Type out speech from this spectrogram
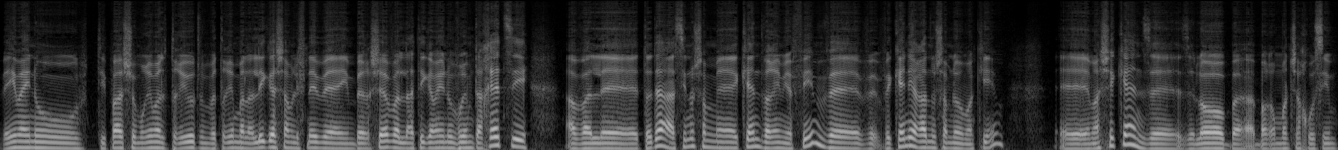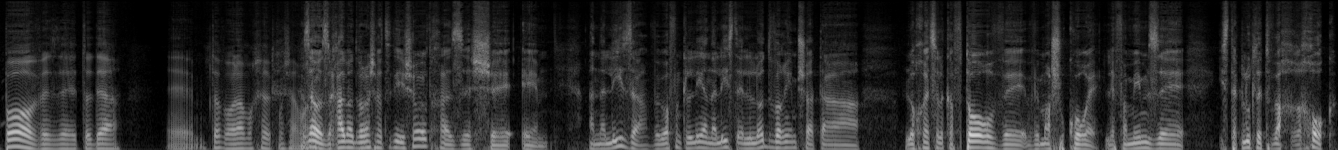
ואם היינו טיפה שומרים על טריות ומוותרים על הליגה שם לפני עם באר שבע, לדעתי גם היינו עוברים את החצי, אבל אה, אתה יודע, עשינו שם אה, כן דברים יפים, וכן ירדנו שם לעומקים. אה, מה שכן, זה, זה לא ברמות שאנחנו עושים פה, וזה, אתה יודע, אה, טוב, עולם אחר, כמו שאמרנו. זהו, אז אחד מהדברים שרציתי לשאול אותך זה שאנליזה, ובאופן כללי אנליסט, אלה לא דברים שאתה לוחץ על כפתור ו- ומשהו קורה. לפעמים זה הסתכלות לטווח רחוק.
